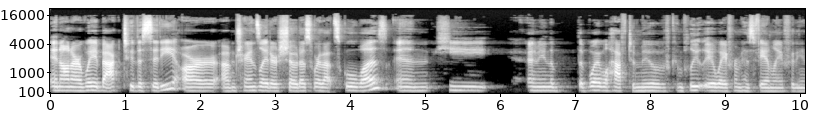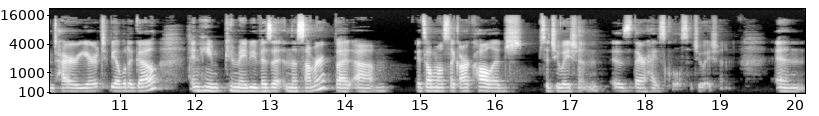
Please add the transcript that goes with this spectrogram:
And on our way back to the city, our um, translator showed us where that school was. And he, I mean, the, the boy will have to move completely away from his family for the entire year to be able to go. And he can maybe visit in the summer, but um, it's almost like our college situation is their high school situation and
